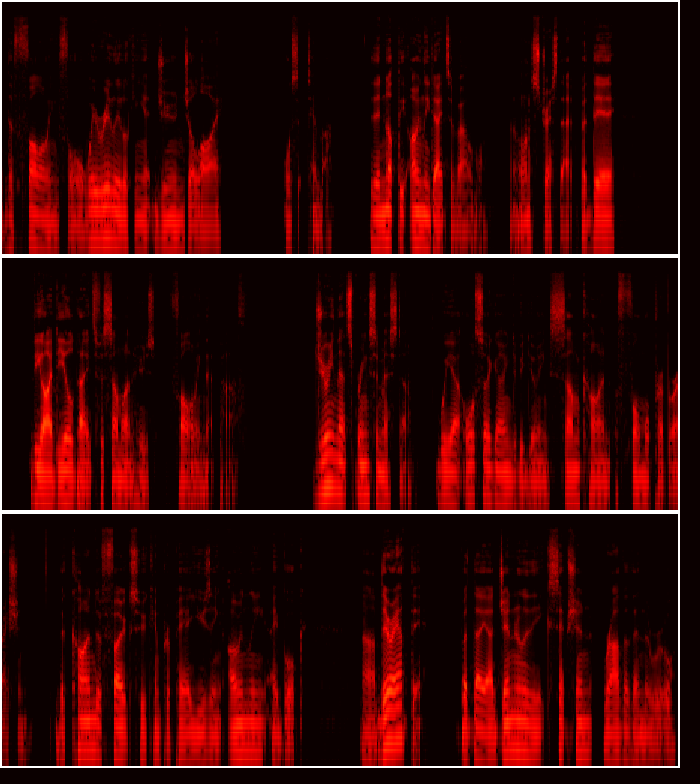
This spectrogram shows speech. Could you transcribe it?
the following fall, we're really looking at June, July, or September. They're not the only dates available. I want to stress that, but they're the ideal dates for someone who's following that path. During that spring semester, we are also going to be doing some kind of formal preparation. The kind of folks who can prepare using only a book. Uh, they're out there, but they are generally the exception rather than the rule.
